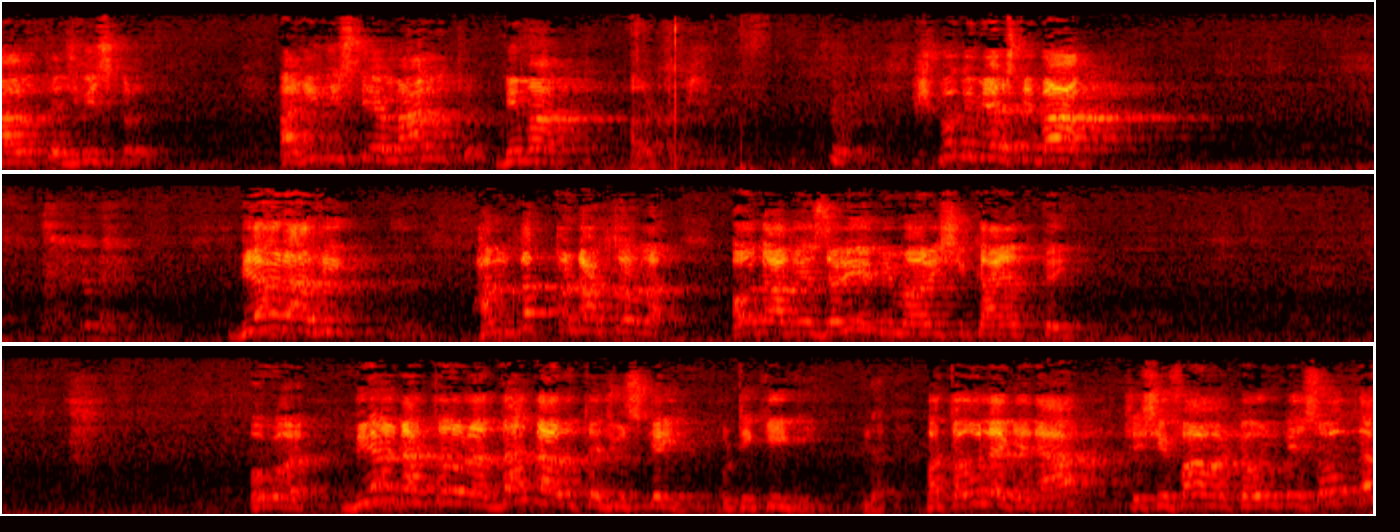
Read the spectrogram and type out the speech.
دارو تجویز کړ هغه استعمال وکړ بیمار هغه ټیک شو شپږ میاشتې بعد بیا راځي همدقه ډاکټر له او د هغې زړې بیماري شکایت کوي وګوره بیا ډاکټر له دا دارو تجویز کوي خو ټیکیږي نه پته ولګې دا چې شفا ورکوونکی څوک ده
